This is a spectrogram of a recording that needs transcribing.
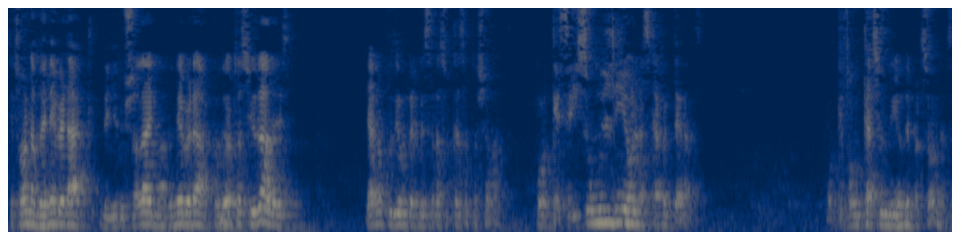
que fueron a Beneverak, de Jerusalén a Beneverak o de otras ciudades, ya no pudieron regresar a su casa para Shabbat, porque se hizo un lío en las carreteras, porque fueron casi un millón de personas.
